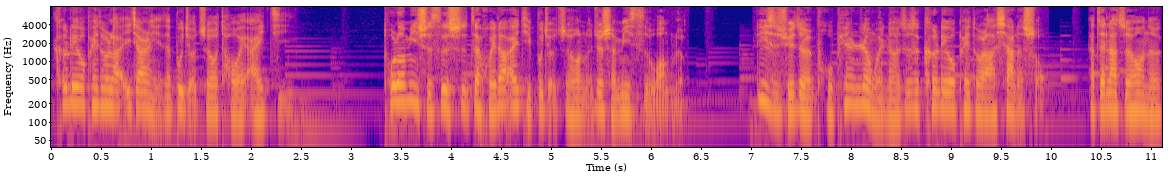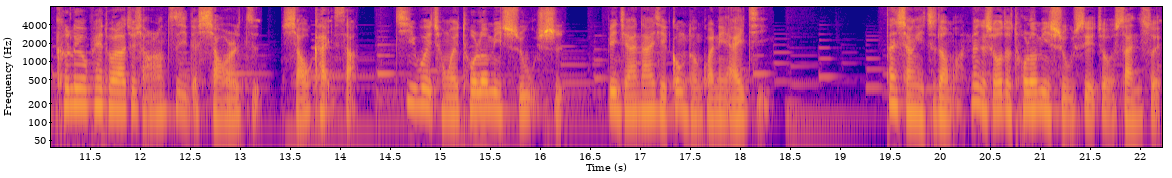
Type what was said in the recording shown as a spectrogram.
克利欧佩托拉一家人也在不久之后逃回埃及。托勒密十四世在回到埃及不久之后呢，就神秘死亡了。历史学者普遍认为呢，这是克利欧佩托拉下的手。那在那之后呢，克利欧佩托拉就想让自己的小儿子小凯撒继位成为托勒密十五世。并且和他一起共同管理埃及，但想也知道嘛，那个时候的托勒密十五世也只有三岁。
